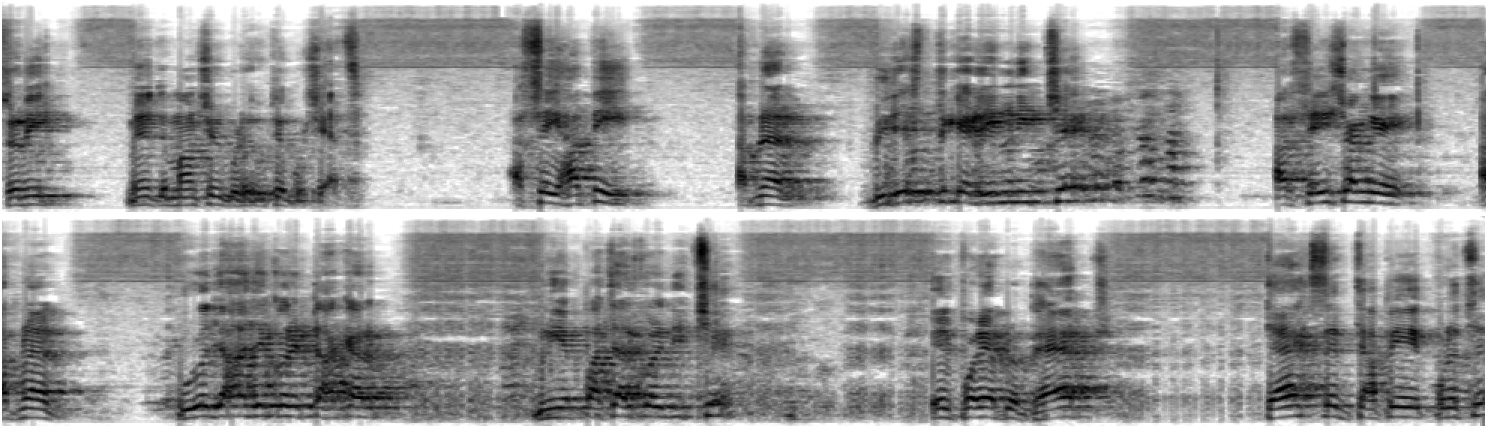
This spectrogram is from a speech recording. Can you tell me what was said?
শ্রমিক, মেহনত মানুষের উপরে উঠে বসে আছে। আর সেই হাতি আপনার বিদেশ থেকে ঋণ নিচ্ছে। আর সেই সঙ্গে আপনার উড়োজাহাজে করে টাকার নিয়ে পাচার করে দিচ্ছে। এরপরে আপনার ভ্যাট ট্যাক্সের চাপে পড়েছে।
